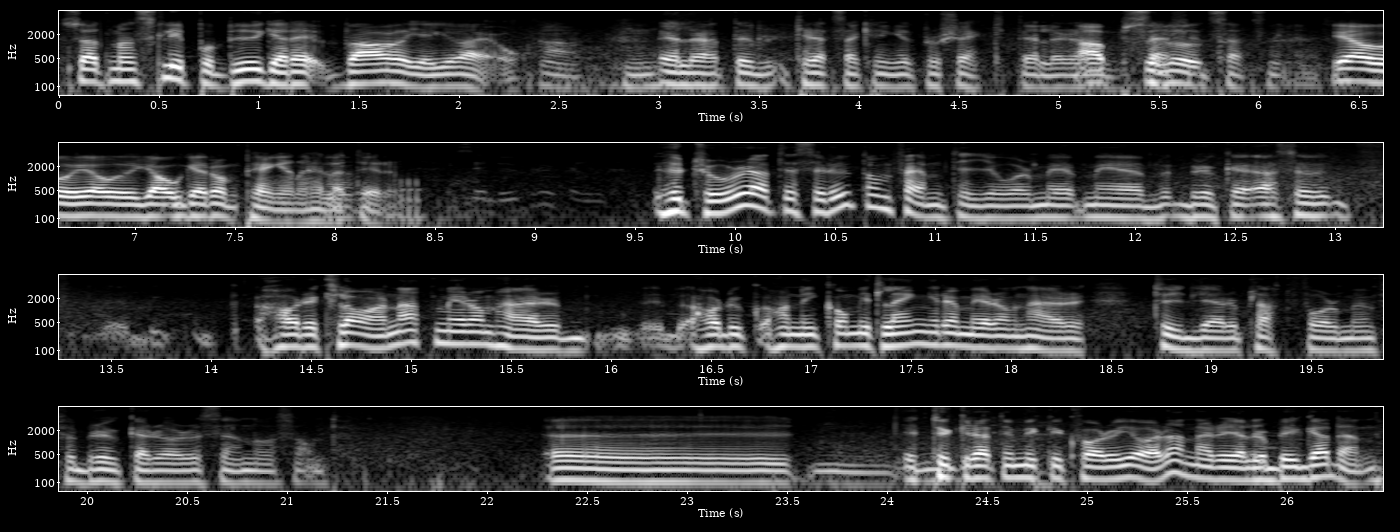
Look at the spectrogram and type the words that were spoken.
så att man slipper bygga det varje år. Ja. Mm. Eller att det kretsar kring ett projekt eller en Absolut. särskild satsning. Jag, jag jagar de pengarna hela Ja. tiden. Hur tror du att det ser ut om 5-10 år med, med brukar, alltså, har det klarnat med de här, har, du, har ni kommit längre med den här tydligare plattformen för brukarrörelsen och sånt? Uh, Jag tycker att det är mycket kvar att göra när det gäller att bygga den.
